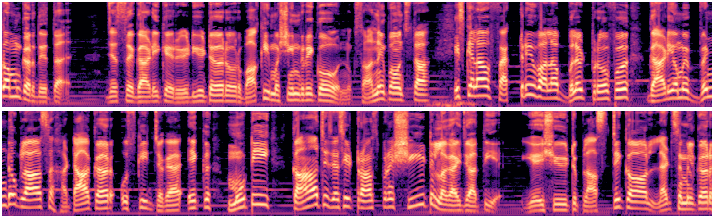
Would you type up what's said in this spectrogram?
कम कर देता है, जिससे गाड़ी के रेडिएटर और बाकी मशीनरी को नुकसान नहीं पहुँचता। इसके अलावा फैक्ट्री वाला बुलेट प्रूफ गाड़ियों में विंडो ग्लास हटाकर उसकी जगह एक मोटी कांच जैसी ट्रांसपेरेंट शीट लगाई जाती है। ये शीट प्लास्टिक और लेड से मिलकर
